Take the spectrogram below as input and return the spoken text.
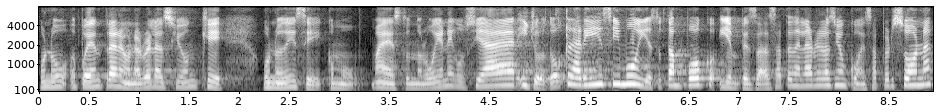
uno puede entrar en una relación que uno dice, como, maestro, no lo voy a negociar y yo lo tengo clarísimo y esto tampoco. Y empezás a tener la relación con esa persona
